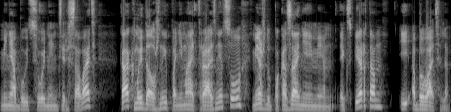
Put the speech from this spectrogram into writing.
меня будет сегодня интересовать. Как мы должны понимать разницу между показаниями эксперта и обывателя?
